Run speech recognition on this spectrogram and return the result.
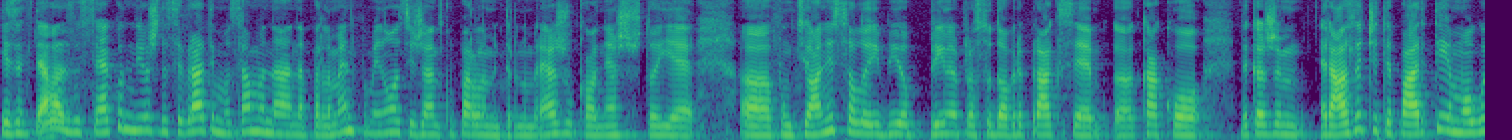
Ja sam htela za sekund još da se vratimo samo na, na parlament, pomenula si žensku parlamentarnu mrežu kao nešto što je uh, funkcionisalo i bio primjer prosto dobre prakse uh, kako, da kažem, različite partije mogu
